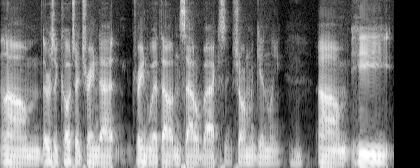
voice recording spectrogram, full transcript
um, there was a coach I trained at, trained with out in Saddleback. His name's Sean McGinley. Um, he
